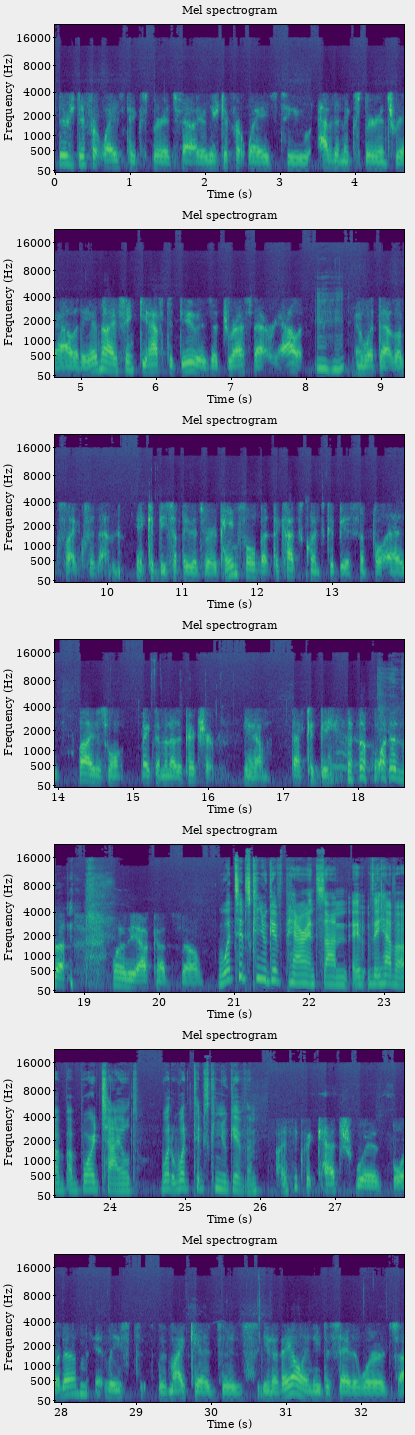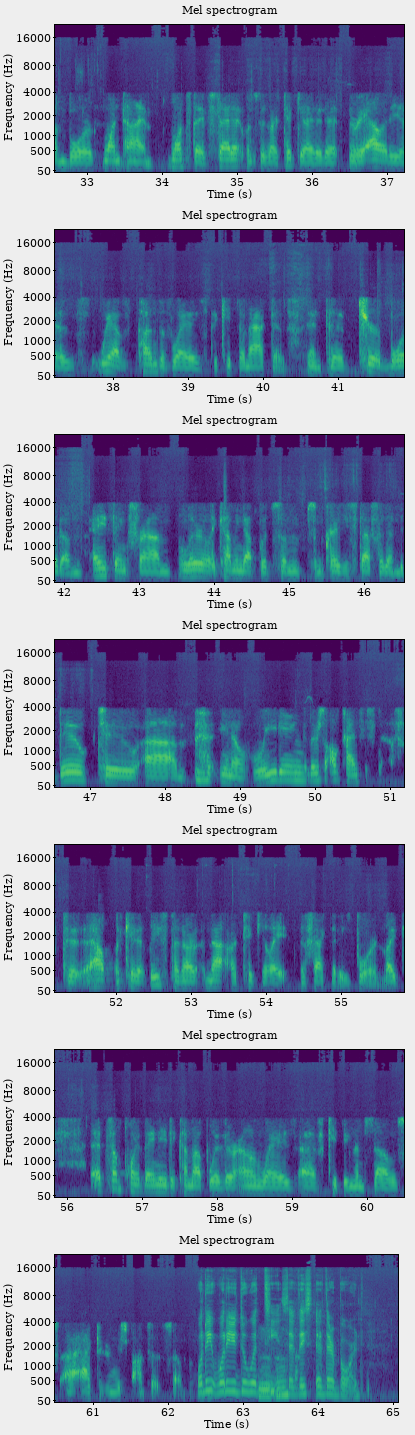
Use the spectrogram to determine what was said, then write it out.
there's different ways to experience failure. There's different ways to have them experience reality. And I think you have to do is address that reality mm-hmm. and what that looks like for them. It could be something that's very painful, but the consequence could be as simple as, well, I just won't make them another picture. You know, that could be one of the one of the outcomes. So What tips can you give parents on if they have a, a bored child? What what tips can you give them? I think the catch with boredom, at least with my kids, is you know they only need to say the words "I'm bored" one time. Once they've said it, once they've articulated it, the reality is we have tons of ways to keep them active and to cure boredom. Anything from literally coming up with some some crazy stuff for them to do to um, you know reading. There's all kinds of stuff to help a kid at least to not, not articulate the fact that he's bored. Like at some point they need to come up with their own ways of keeping themselves uh, active and responsive. So, What do you What do you do with teens if they if they're bored,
